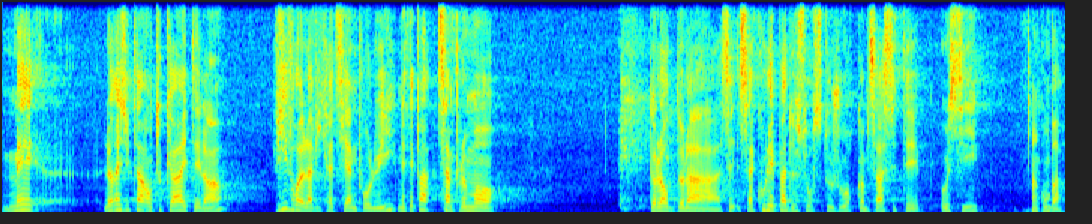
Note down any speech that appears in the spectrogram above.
Mais euh, le résultat, en tout cas, était là. Vivre la vie chrétienne pour lui n'était pas simplement de l'ordre de la... Ça coulait pas de source toujours comme ça, c'était aussi un combat.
